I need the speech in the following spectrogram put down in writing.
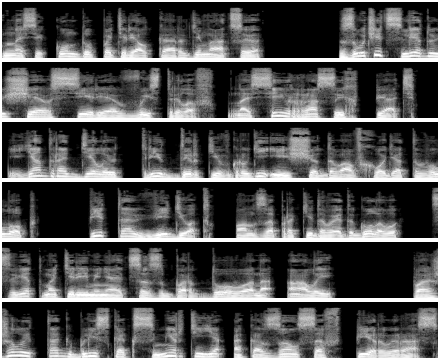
на секунду потерял координацию. Звучит следующая серия выстрелов. На сей раз их пять. Ядра делают три дырки в груди и еще два входят в лоб. Пита ведет. Он запрокидывает голову, цвет материи меняется с бордового на алый. Пожалуй, так близко к смерти я оказался в первый раз.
